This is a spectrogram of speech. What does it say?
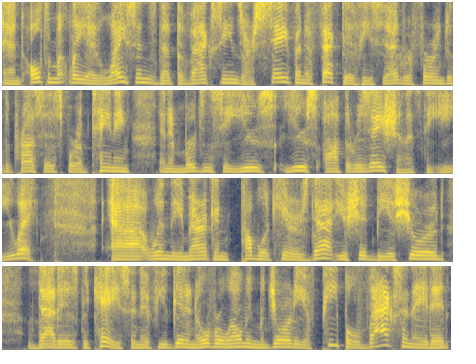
and ultimately a license that the vaccines are safe and effective, he said, referring to the process for obtaining an emergency use, use authorization. That's the EUA. Uh, when the American public hears that, you should be assured that is the case. And if you get an overwhelming majority of people vaccinated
